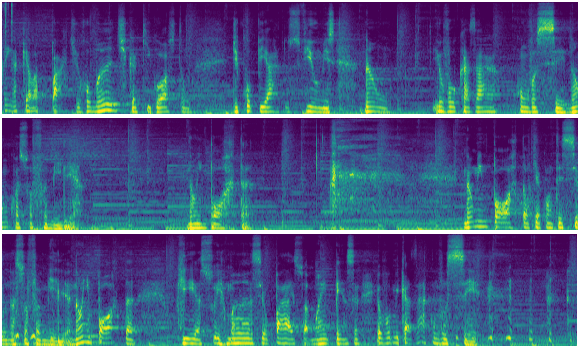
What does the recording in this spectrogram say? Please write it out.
Tem aquela parte romântica que gostam de copiar dos filmes. Não, eu vou casar com você, não com a sua família. Não importa não me importa o que aconteceu na sua família, não importa o que a sua irmã, seu pai, sua mãe pensa, eu vou me casar com você.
